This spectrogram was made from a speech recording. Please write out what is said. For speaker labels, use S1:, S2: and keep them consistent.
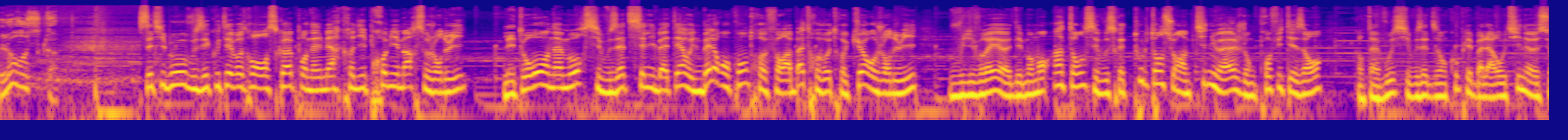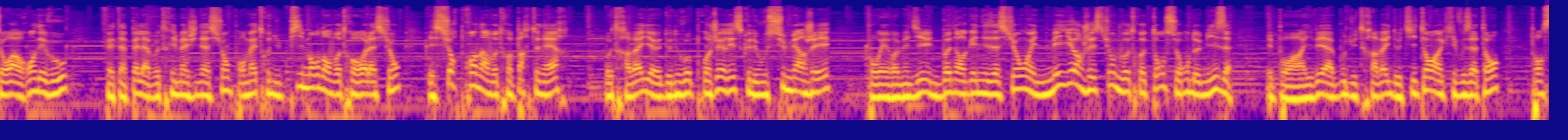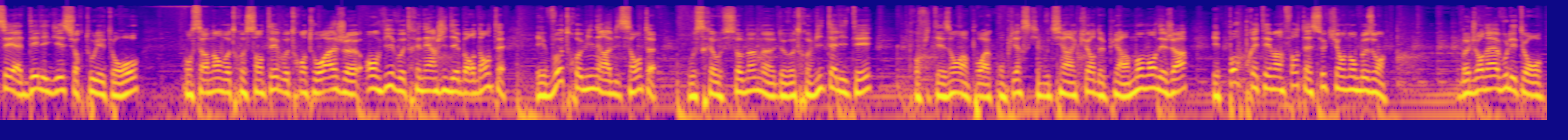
S1: L'horoscope.
S2: C'est Thibaut, vous écoutez votre horoscope, on est le mercredi 1er mars aujourd'hui. Les taureaux en amour, si vous êtes célibataire, une belle rencontre fera battre votre cœur aujourd'hui. Vous vivrez euh, des moments intenses et vous serez tout le temps sur un petit nuage, donc profitez-en. Quant à vous, si vous êtes en couple, et bah, la routine euh, sera au rendez-vous. Faites appel à votre imagination pour mettre du piment dans votre relation et surprendre votre partenaire. Au travail, euh, de nouveaux projets risquent de vous submerger. Pour y remédier, une bonne organisation et une meilleure gestion de votre temps seront de mise. Et pour arriver à bout du travail de titan à qui vous attend, pensez à déléguer sur tous les taureaux. Concernant votre santé, votre entourage envie votre énergie débordante et votre mine ravissante. Vous serez au summum de votre vitalité. Profitez-en hein, pour accomplir ce qui vous tient à cœur depuis un moment déjà et pour prêter main forte à ceux qui en ont besoin. Bonne journée à vous les taureaux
